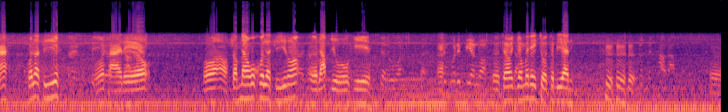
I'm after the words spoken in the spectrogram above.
ฮะคนละสีโอ้ตายแล้วโอ้เอาสำเนาก็คนละสีเนาะเออรับอยู่โอเคเดี๋ยวดูก่อนอะยังไม่ได้เปลี่ยนป่ะเออเจ้ายังไม่ได้จดทะเบียนเป็นข้าวดเออ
